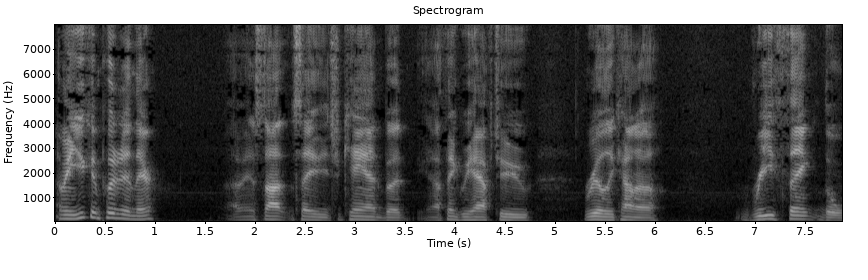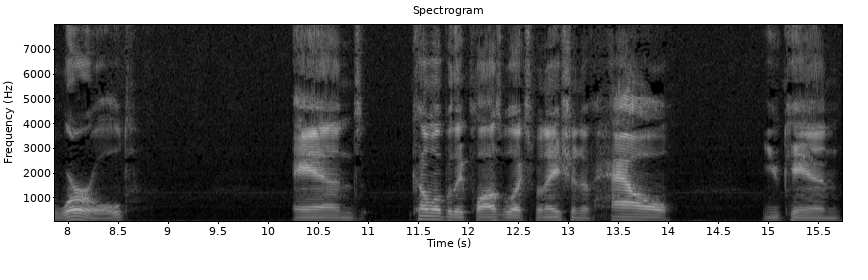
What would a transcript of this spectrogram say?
I mean, you can put it in there. I mean, it's not to say that you can't, but I think we have to really kind of rethink the world and come up with a plausible explanation of how you can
